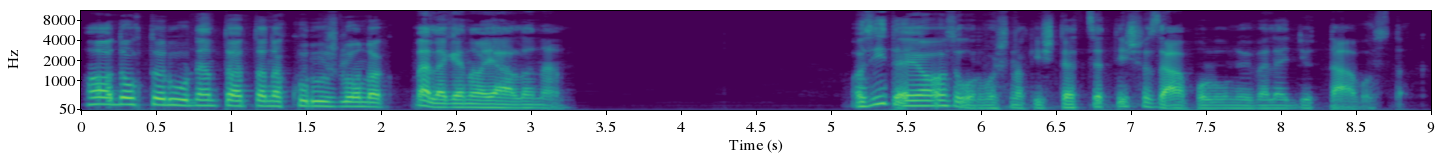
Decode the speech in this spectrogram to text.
Ha a doktor úr nem tartana kuruzslónak, melegen ajánlanám. Az ideje az orvosnak is tetszett, és az ápolónővel együtt távoztak.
